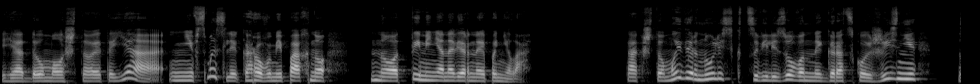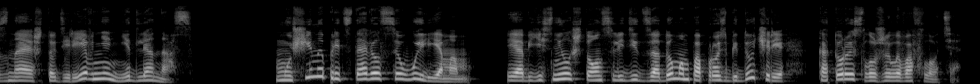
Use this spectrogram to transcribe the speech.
«Я думал, что это я, не в смысле коровами пахну, но ты меня, наверное, поняла». Так что мы вернулись к цивилизованной городской жизни, зная, что деревня не для нас. Мужчина представился Уильямом и объяснил, что он следит за домом по просьбе дочери, которая служила во флоте.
